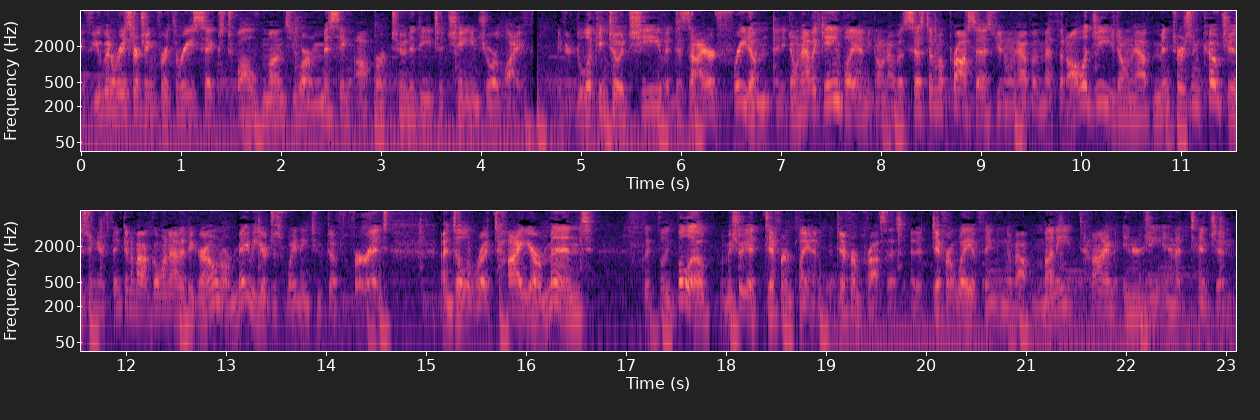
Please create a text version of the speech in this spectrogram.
If you've been researching for 3, 6, 12 months, you are missing opportunity to change your life. If you're looking to achieve desired freedom and you don't have a game plan, you don't have a system of process, you don't have a methodology, you don't have mentors and coaches, and you're thinking about going out it your own, or maybe you're just waiting to defer it until retirement, click the link below. Let me show you a different plan, a different process, and a different way of thinking about money, time, energy, and attention.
